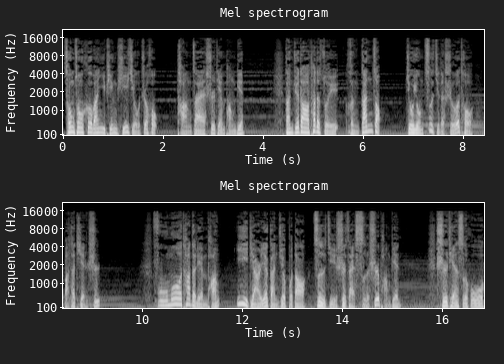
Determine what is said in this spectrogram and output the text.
匆匆喝完一瓶啤酒之后，躺在石田旁边，感觉到他的嘴很干燥，就用自己的舌头把它舔湿，抚摸他的脸庞。一点也感觉不到自己是在死尸旁边，石田似乎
